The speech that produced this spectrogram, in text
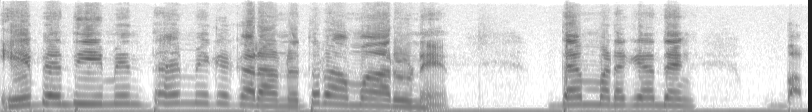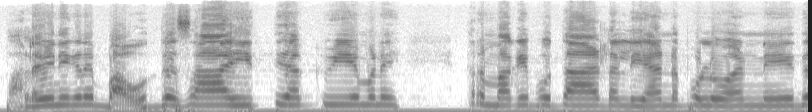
ඒ බැඳීමෙන් තමයි මේක කරන්න උතර අමාරු නෑ දැන් මට කියන දැන් පළවෙනි එකනේ බෞද්ධ සාහිත්‍යයක් වීමනේ. ඒතර මගේ පුතාට ලියන්න පුළුවන් නේද?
